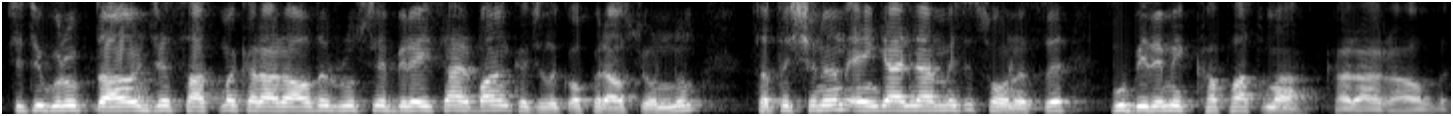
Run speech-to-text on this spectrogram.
Citigroup daha önce satma kararı aldı. Rusya bireysel bankacılık operasyonunun satışının engellenmesi sonrası bu birimi kapatma kararı aldı.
